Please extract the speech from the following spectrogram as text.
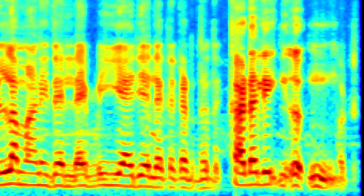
വെള്ളമാണ് ഇതെല്ലാം ഈ ഏരിയയിലൊക്കെ കിടന്നത്. കടൽ ഇങ്ങോട്ട്.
